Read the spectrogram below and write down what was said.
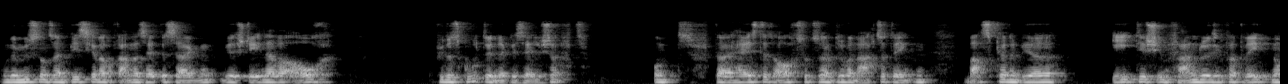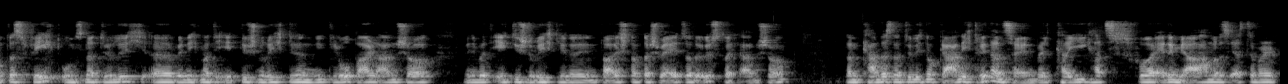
Und wir müssen uns ein bisschen auch auf der anderen Seite sagen, wir stehen aber auch für das Gute in der Gesellschaft. Und da heißt es auch sozusagen darüber nachzudenken, was können wir ethisch im Fundraising vertreten. Und das fehlt uns natürlich, äh, wenn ich mal die ethischen Richtlinien global anschaue, wenn ich mir die ethischen Richtlinien in Deutschland, der Schweiz oder Österreich anschaue, dann kann das natürlich noch gar nicht drinnen sein, weil KI hat es vor einem Jahr, haben wir das erste Mal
